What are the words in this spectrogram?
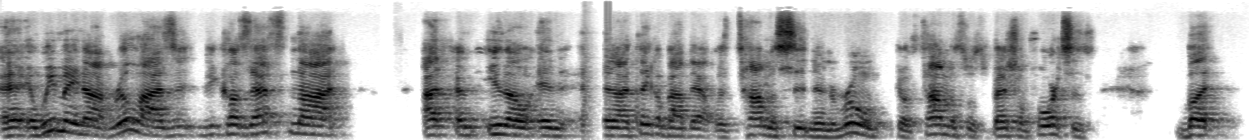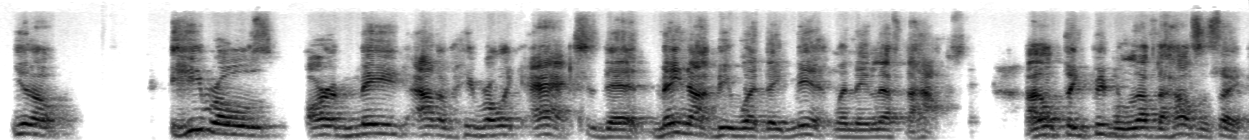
And, and we may not realize it because that's not, I, and, you know, and, and I think about that with Thomas sitting in the room because Thomas was special forces. But, you know, heroes are made out of heroic acts that may not be what they meant when they left the house. I don't think people left the house and say,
